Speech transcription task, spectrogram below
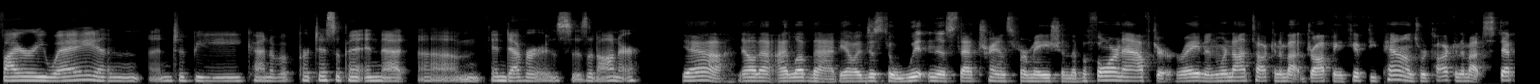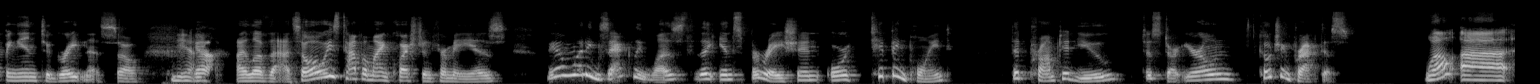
fiery way and and to be kind of a participant in that um, endeavor is is an honor. Yeah. No that i love that. You know just to witness that transformation the before and after right? And we're not talking about dropping 50 pounds. We're talking about stepping into greatness. So yeah, yeah i love that. So always top of mind question for me is you know what exactly was the inspiration or tipping point that prompted you to start your own coaching practice well, uh,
